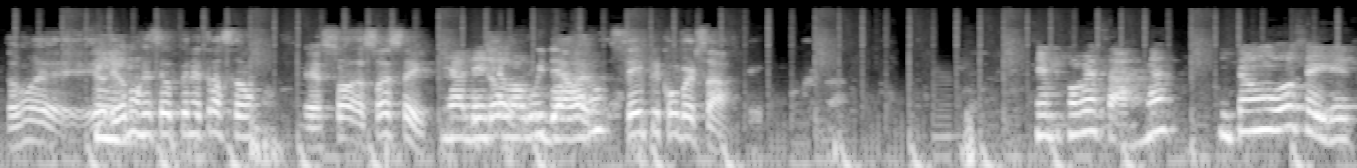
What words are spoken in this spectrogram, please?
Então é, eu, eu, não recebo penetração. É só, é só isso aí. Já deixa então, o ideal claro. é sempre conversar. Sempre conversar, né? Então, ou seja,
